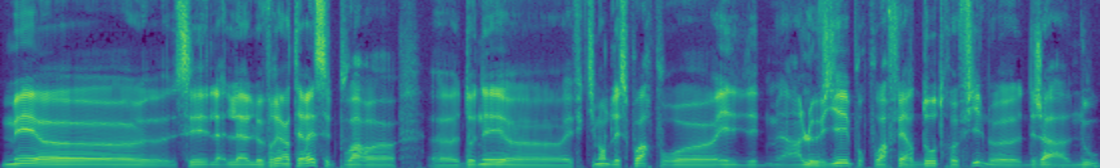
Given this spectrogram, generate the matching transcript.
Mais euh, c'est le vrai intérêt, c'est de pouvoir euh, euh, donner effectivement de l'espoir pour et un levier pour pouvoir faire d'autres films. déjà nous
